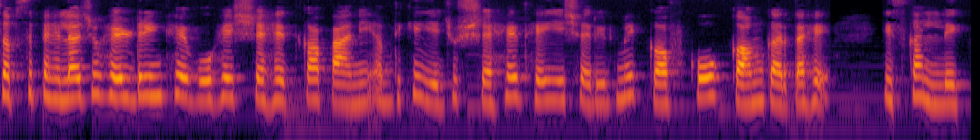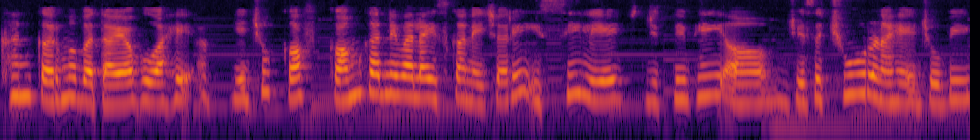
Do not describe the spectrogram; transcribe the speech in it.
सबसे पहला जो हेल्थ ड्रिंक है, वो है शहद का पानी। अब देखिए, ये जो शहद है, ये शरीर में कफ को कम करता है। इसका लेखन कर्म बताया हुआ है। अब ये जो कफ कम करने वाला इसका नेचर है, इसीलिए जितने भी जैसे चूर्ण है, जो भी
